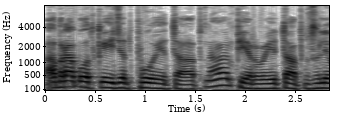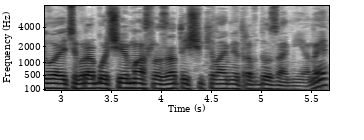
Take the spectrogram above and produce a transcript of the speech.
Обработка идет поэтапно. Первый этап заливаете в рабочее масло за 1000 километров до замены.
